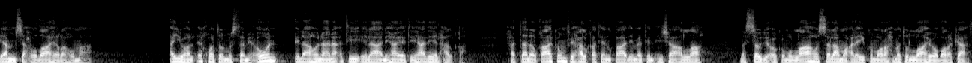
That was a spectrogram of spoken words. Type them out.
يمسح ظاهرهما. أيها الإخوة المستمعون إلى هنا نأتي إلى نهاية هذه الحلقة. حتى نلقاكم في حلقة قادمة إن شاء الله. نستودعكم الله والسلام عليكم ورحمة الله وبركاته.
